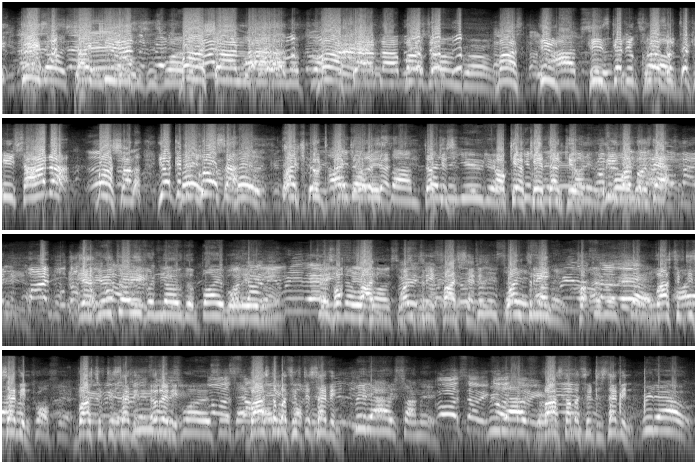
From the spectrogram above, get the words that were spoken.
it. Please, did not thank say you. Jesus' words. Mashallah. Mashallah. You're done, Mashallah. bro. Mas, You're he, he's absolutely getting closer done. to taking Shahada. Mashallah. You're getting Mate, closer. mate, Thank you. Thank I know you. Islam Thank better than you do. Okay, Give okay, me thank the you. money Read before one you was go. there. Bible. That's Yeah. You don't even know the Bible either. Doesn't know Five, Mark 6 one, three, five, seven. One, three, Sammy. fi- Doesn't say, verse I am a 57. Verse 57. Jesus' Already. words says that Verse number 57. Read out, Sammy. Go, Sammy, Read out. Verse number 57. Read out.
